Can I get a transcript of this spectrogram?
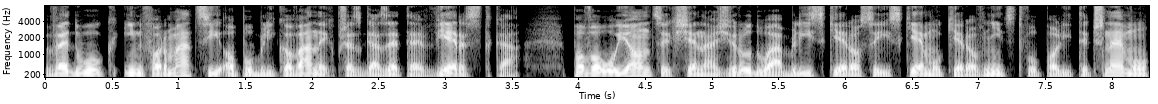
Według informacji opublikowanych przez gazetę Wierstka, powołujących się na źródła bliskie rosyjskiemu kierownictwu politycznemu,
